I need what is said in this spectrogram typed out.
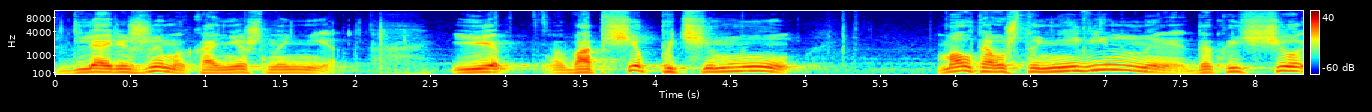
для режима, конечно, нет. И вообще, почему мало того, что невинные, так еще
